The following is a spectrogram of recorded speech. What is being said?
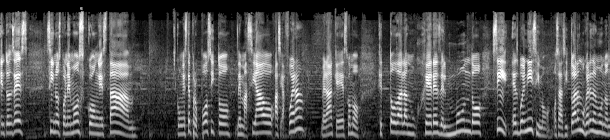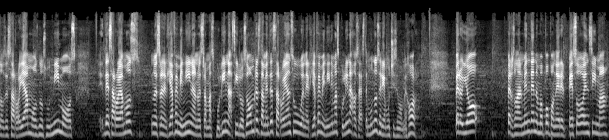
Entonces, si nos ponemos con, esta, con este propósito demasiado hacia afuera, ¿verdad? Que es como que todas las mujeres del mundo, sí, es buenísimo. O sea, si todas las mujeres del mundo nos desarrollamos, nos unimos, desarrollamos nuestra energía femenina, nuestra masculina, si los hombres también desarrollan su energía femenina y masculina, o sea, este mundo sería muchísimo mejor. Pero yo personalmente no me puedo poner el peso encima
